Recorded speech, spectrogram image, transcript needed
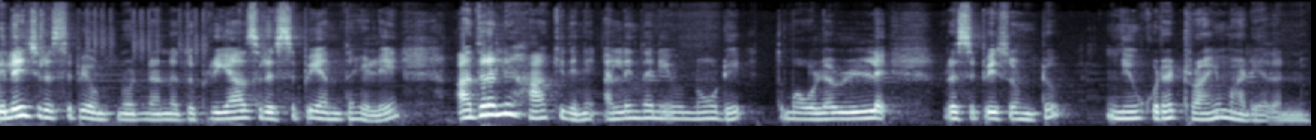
ವಿಲೇಜ್ ರೆಸಿಪಿ ಉಂಟು ನೋಡಿ, ನನ್ನದು ಪ್ರಿಯಾಸ್ ರೆಸಿಪಿ ಅಂತ ಹೇಳಿ, ಅದರಲ್ಲಿ ಹಾಕಿದ್ದೀನಿ. ಅಲ್ಲಿಂದ ನೀವು ನೋಡಿ, ತುಂಬ ಒಳ್ಳೊಳ್ಳೆ ರೆಸಿಪೀಸ್ ಉಂಟು. ನೀವು ಕೂಡ ಟ್ರೈ ಮಾಡಿ ಅದನ್ನು.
